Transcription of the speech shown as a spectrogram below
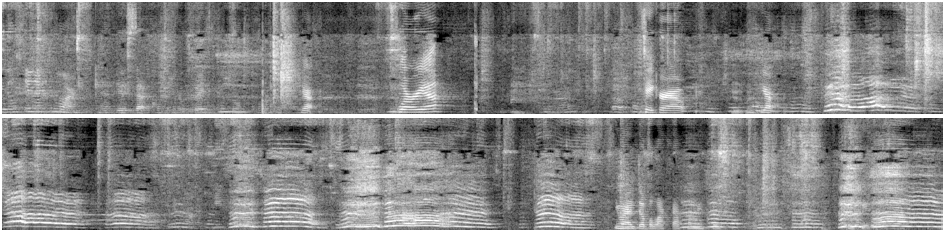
You'll see next tomorrow. Can't get that close to her Yeah. Gloria? Take her out. Yep. You want to double lock that for me, please?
